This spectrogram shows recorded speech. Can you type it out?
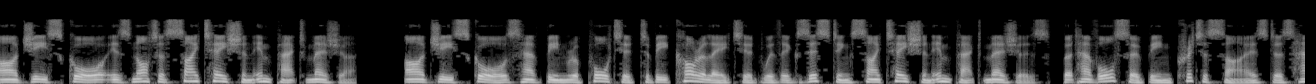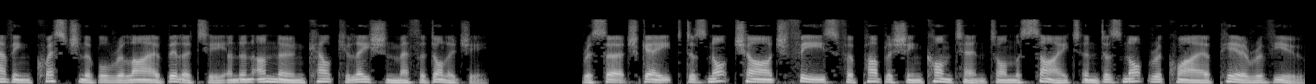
RG score is not a citation impact measure. RG scores have been reported to be correlated with existing citation impact measures, but have also been criticized as having questionable reliability and an unknown calculation methodology. ResearchGate does not charge fees for publishing content on the site and does not require peer review.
